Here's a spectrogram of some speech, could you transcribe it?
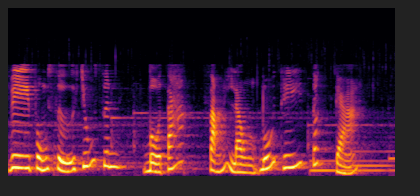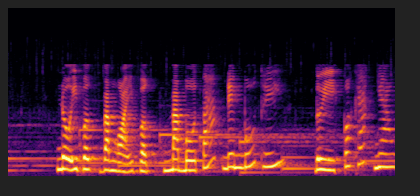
vì phụng sự chúng sinh, bồ tát sẵn lòng bố thí tất cả. Nội vật và ngoại vật mà bồ tát đem bố thí tuy có khác nhau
